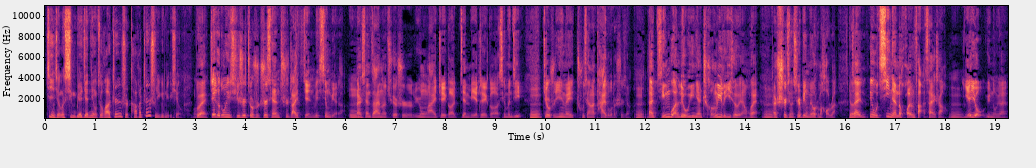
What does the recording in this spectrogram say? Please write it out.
进行了性别鉴定，最后还真是他还真是一个女性。对这个东西，其实就是之前是来鉴别性别的，嗯但是现在呢，却是用来这个鉴别这个兴奋剂，嗯就是因为出现了太多的事情。嗯，但尽管六一年成立了医学委员会，嗯但事情其实并没有什么好转。对在六七年的环法赛上，嗯也有运动员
